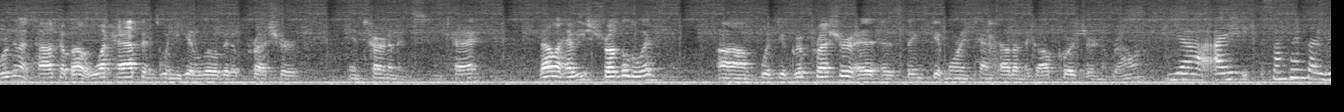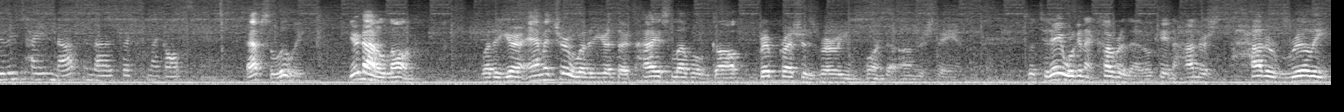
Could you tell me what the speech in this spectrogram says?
we're going to talk about what happens when you get a little bit of pressure in tournaments, okay? Bella, have you struggled with um, with your grip pressure as, as, things get more intense out on the golf course or in the round? Yeah, I sometimes I really tighten up and that affects my golf swing. Absolutely. You're not alone. Whether you're an amateur or whether you're at the highest level of golf, grip pressure is very important to understand. So today we're going to cover that, okay, and how, how to really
